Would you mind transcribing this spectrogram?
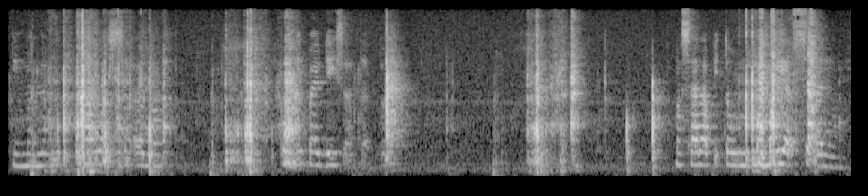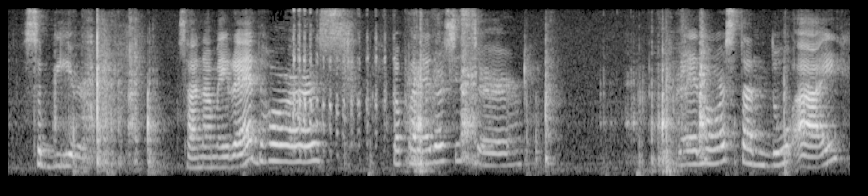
Hindi man lang tawas sa ano. 45 days ata to. Masarap itong mamaya sa ano, sa beer. Sana may red horse. Kapared or sister. Red horse tanduay.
